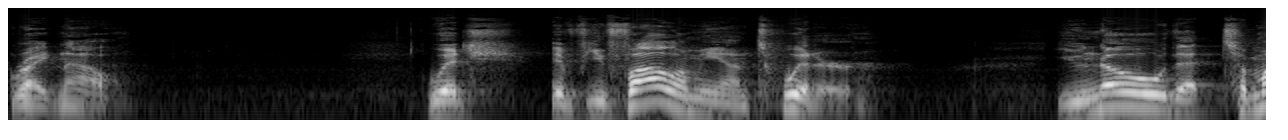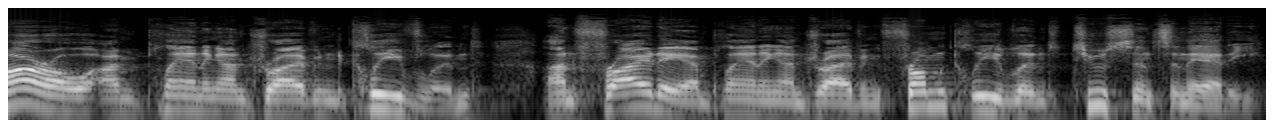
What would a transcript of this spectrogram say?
right now. Which, if you follow me on Twitter, you know that tomorrow I'm planning on driving to Cleveland. On Friday, I'm planning on driving from Cleveland to Cincinnati.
